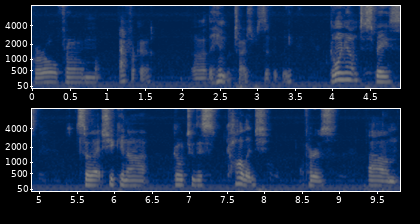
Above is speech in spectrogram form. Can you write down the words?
girl from Africa, uh, the Himba tribe specifically, going out into space so that she can uh go to this college of hers um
